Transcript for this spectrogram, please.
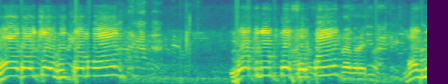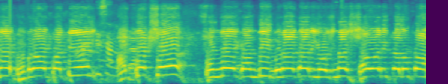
या गावचे विद्यमान लोकनियुक्त सरपंच मान्य भीमराव पाटील अध्यक्ष संजय गांधी निराधार योजना शाहवारी तालुका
